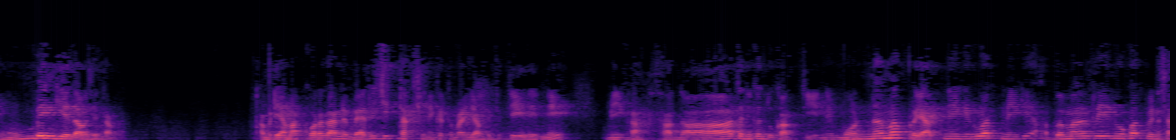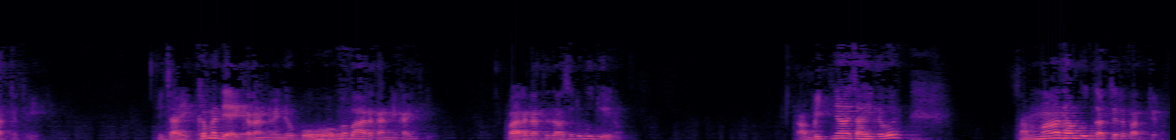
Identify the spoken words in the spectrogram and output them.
හොම්බෙන් ගිය දවසේ තමයි. අපිට යමක් කරගන්න බැරි චිත්තක්ෂණයක තමයි අපිට තේරෙන්නේ මේක සදාතනික දුකක් තියෙන්නේ මොනම ප්‍රයත්නය කෙරුවත් මේකේ අබමල් රේණුවකවත් වෙනසක් ඇති වෙන්නේ. එචා එකම දෙයයි කරන්න වෙන්නේ කොහොම බාර ගන්න එකයි තියෙන්නේ. බාරගත්ත දවසට බුදු වෙනවා. අභිඥා සහිතව සම්මා සම්බුද්ධත්වයටපත් වෙනවා.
